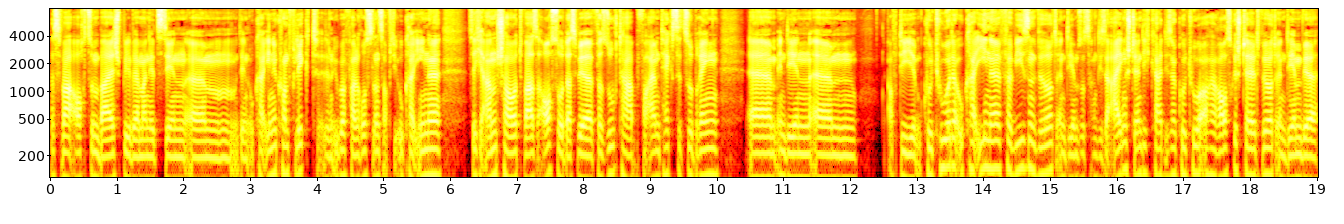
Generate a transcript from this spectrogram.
Das war auch zum Beispiel, wenn man jetzt den, ähm, den Ukraine-Konflikt, den Überfall Russlands auf die Ukraine sich anschaut, war es auch so, dass wir versucht haben, vor allem Texte zu bringen, ähm, in denen ähm, auf die Kultur der Ukraine verwiesen wird, in dem sozusagen diese Eigenständigkeit dieser Kultur auch herausgestellt wird, in dem wir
